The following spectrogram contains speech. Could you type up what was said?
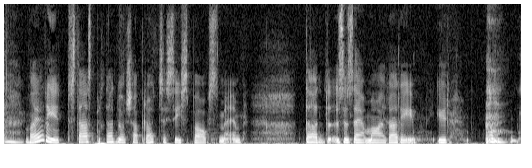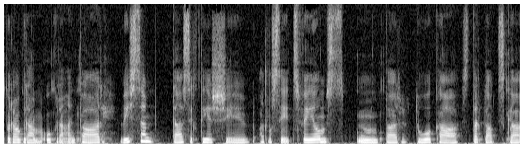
mm. vai arī stāst par tādošā procesa izpausmēm. Tad Zuzēmā ir arī ir programma Ukraina pāri visam. Tās ir tieši atlasītas filmas par to, kā starptautiskā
